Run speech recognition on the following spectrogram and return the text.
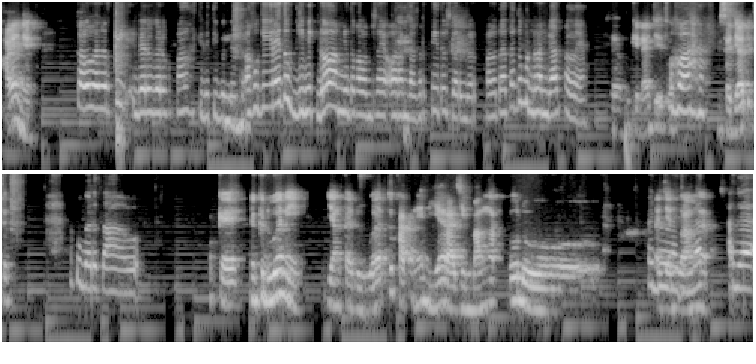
Kayaknya. Kalau nggak ngerti garuk-garuk kepala tiba-tiba gatal. Aku kira itu gimmick doang gitu kalau misalnya orang nggak ngerti terus garuk-garuk kepala ternyata itu beneran gatal ya? Ya mungkin aja itu. Wah. Bisa jadi tuh. Aku baru tahu. Oke, yang kedua nih, yang kedua tuh katanya dia rajin banget. Waduh. Rajin, rajin banget. Agak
